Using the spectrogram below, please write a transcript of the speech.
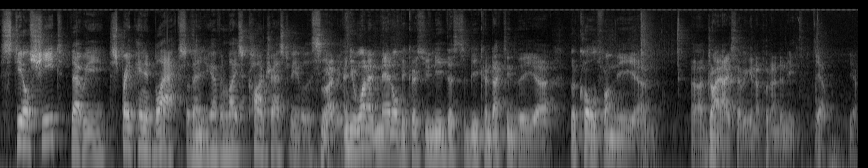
steel sheet that we spray painted black so that mm. you have a nice contrast to be able to see right. everything. And you want it metal because you need this to be conducting the uh, the cold from the um, uh, dry ice that we're going to put underneath. Yep. Yep.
